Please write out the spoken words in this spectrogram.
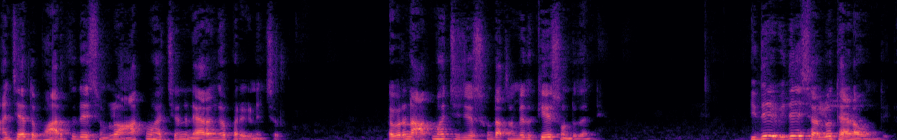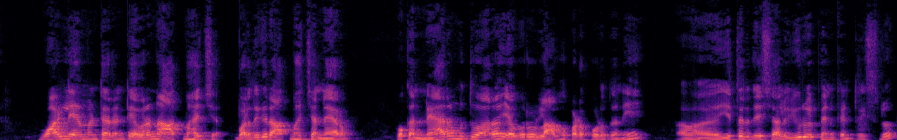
అంచేత భారతదేశంలో ఆత్మహత్యను నేరంగా పరిగణించరు. ఎవరైనా ఆత్మహత్య చేసుకుంటే అతని మీద కేసు ఉండదండి. ఇదే విదేశాల్లో తేడా ఉంది. వాళ్ళు ఏమంటారంటే ఎవరైనా ఆత్మహత్య వాళ్ళ దగ్గర ఆత్మహత్య నేరం. ఒక నేరం ద్వారా ఎవరు లాభపడకూడదని ఇతర దేశాలు యూరోపియన్ కంట్రీస్లో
